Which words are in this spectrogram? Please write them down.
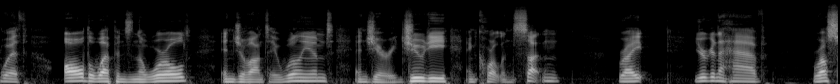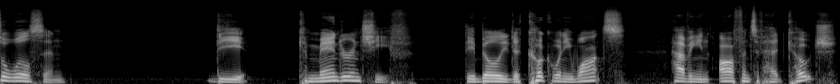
with all the weapons in the world in Javonte Williams and Jerry Jeudy and Courtland Sutton, right? You're going to have Russell Wilson, the commander in chief, the ability to cook when he wants, having an offensive head coach,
